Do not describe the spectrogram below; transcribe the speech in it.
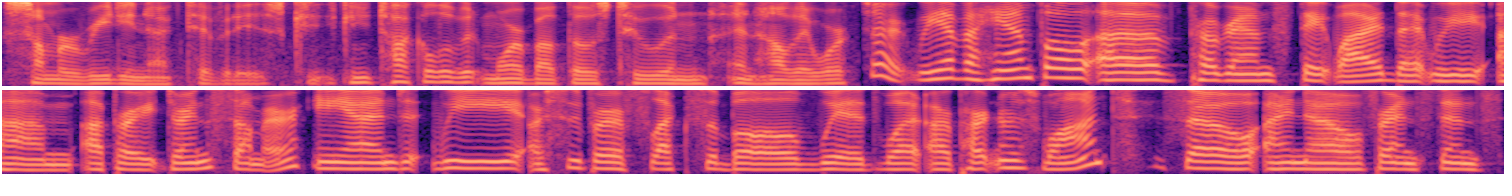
summer reading activities. Can, can, you talk a little bit more about those two and, and how they work? Sure. We have a handful of programs statewide that we um, operate during the summer, and we are super flexible with what our partners want. So I know, for instance,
